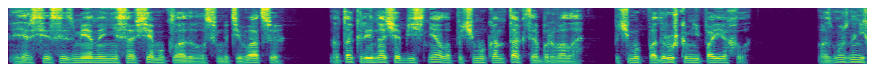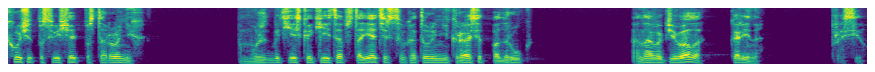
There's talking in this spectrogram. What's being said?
Версия с изменой не совсем укладывалась в мотивацию, но так или иначе объясняла, почему контакты оборвала, почему к подружкам не поехала. Возможно, не хочет посвящать посторонних. А может быть, есть какие-то обстоятельства, которые не красят подруг. Она выпивала, Карина? Просил.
